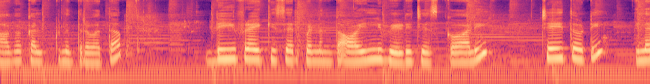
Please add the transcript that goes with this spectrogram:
బాగా కలుపుకున్న తర్వాత డీప్ ఫ్రైకి సరిపడినంత ఆయిల్ని వేడి చేసుకోవాలి. చేయితోటి ఇలా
